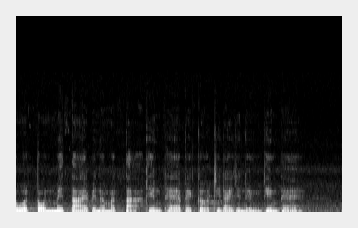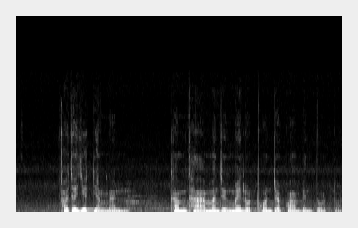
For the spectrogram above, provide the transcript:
ตัวตนไม่ตายเป็นอมตะเที่ยงแท้ไปเกิดที่ใดที่หนึ่ง เที่ยงแท้ เขาจะยึดอย่างนั้นคำถามมันจึงไม่หลุดพ้นจากความเป็นตัวตน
